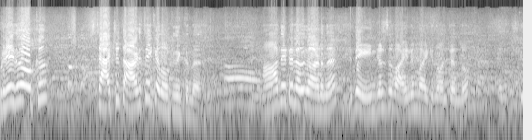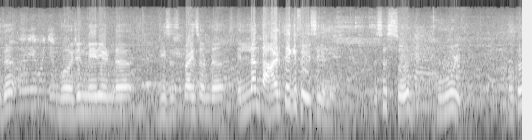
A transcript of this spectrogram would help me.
പ്രിയ ഇത് നോക്ക്? സ്റ്റാച്ചു താഴത്തേക്കാണ് നോക്കി നിൽക്കുന്നത് ആദ്യമായിട്ടല്ല അത് കാണുന്നത് ഇത് ഏഞ്ചൽസ് വയലും വായിക്കുന്ന പോലത്തെ എന്തോ. ഇത് വേർജിൻ മേരി ഉണ്ട് ജീസസ് ക്രൈസ് ഉണ്ട്. എല്ലാം താഴത്തേക്ക് ഫേസ് ചെയ്യുന്നു. ദിസ് ഇസ് സോ കൂൾ നോക്ക്.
